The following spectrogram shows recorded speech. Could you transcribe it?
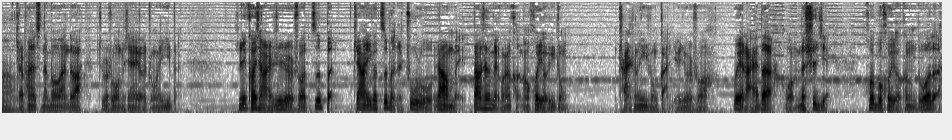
啊，（Japan is Number One），对吧？这本书我们现在有中文译本，所以可想而知，就是说资本这样一个资本的注入，让美当时的美国人可能会有一种产生一种感觉，就是说未来的我们的世界会不会有更多的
